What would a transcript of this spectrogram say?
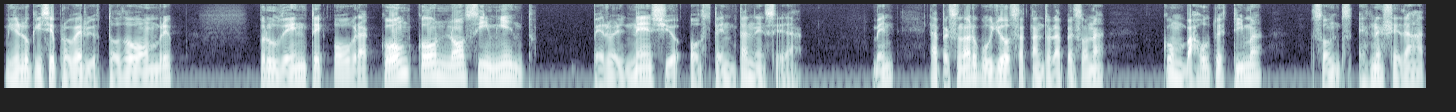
Miren lo que dice Proverbios, todo hombre prudente obra con conocimiento, pero el necio ostenta necedad. ¿Ven? La persona orgullosa, tanto la persona con baja autoestima, son, es necedad,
